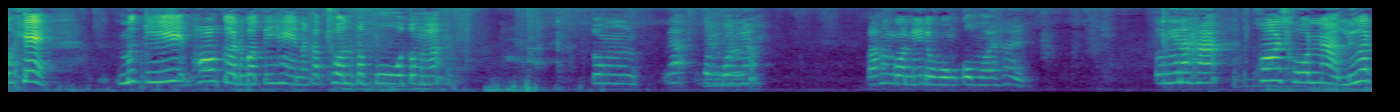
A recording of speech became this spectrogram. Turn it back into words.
อเค เมื่อกี้พ่อเกิดอุบัติเหตุนะครับ ชนตะปูตรงเนี้ย ตรงเนี้ยตรงบนเนี้ยไปข้างบนนี้เดี๋ยววงกลมไว้ให้ ตรงนี้นะฮะพ่อชนน่ะ เลือด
